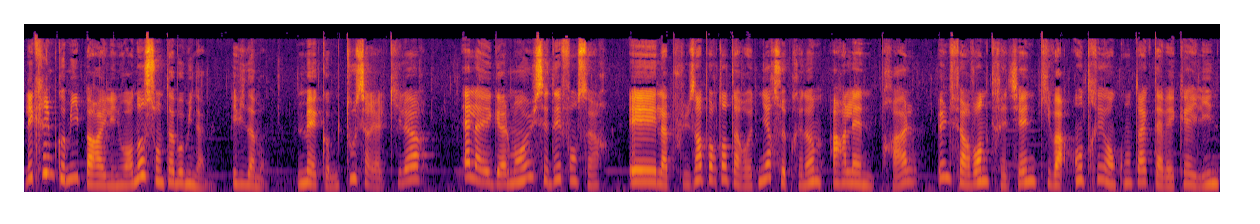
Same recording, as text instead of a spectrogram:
Les crimes commis par Eileen Warnos sont abominables, évidemment. Mais comme tout serial killer, elle a également eu ses défenseurs. Et la plus importante à retenir se prénomme Arlène Pral, une fervente chrétienne qui va entrer en contact avec Eileen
